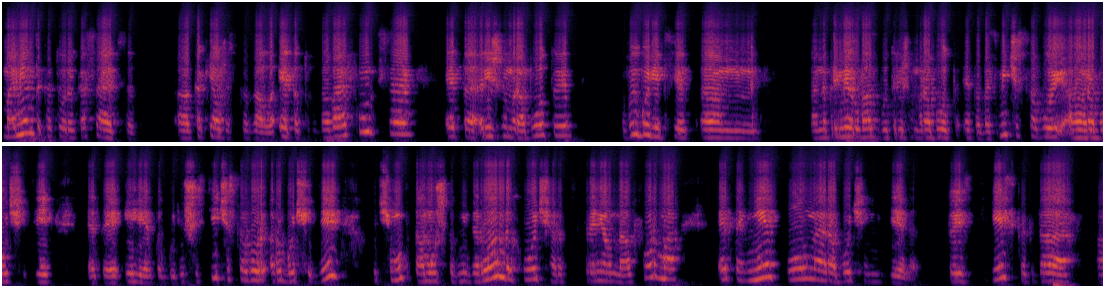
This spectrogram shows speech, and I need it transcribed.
моменты, которые касаются, э, как я уже сказала, это трудовая функция, это режим работы. Вы будете эм, Например, у вас будет режим работы, это 8-часовой э, рабочий день, это, или это будет 6-часовой рабочий день. Почему? Потому что в Нидерландах очень распространенная форма – это не полная рабочая неделя. То есть есть, когда э,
